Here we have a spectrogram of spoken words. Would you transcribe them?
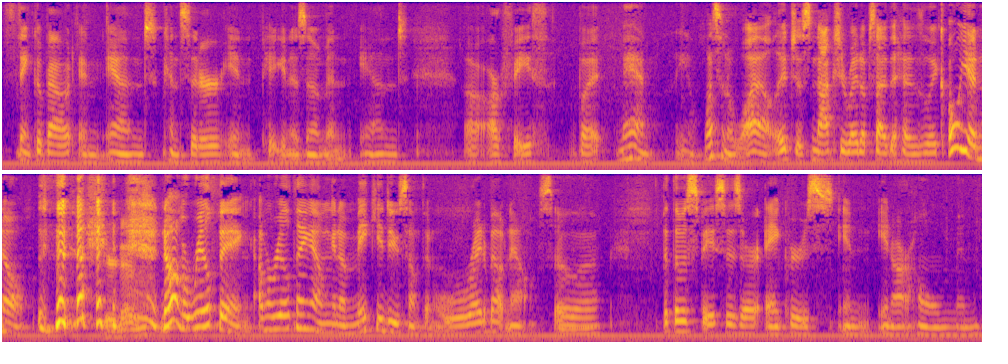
think about and, and consider in paganism and, and uh, our faith. But man, you know, once in a while, it just knocks you right upside the head. It's like, oh yeah, no, Sure no, I'm a real thing. I'm a real thing. I'm gonna make you do something right about now. So, uh, but those spaces are anchors in in our home, and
